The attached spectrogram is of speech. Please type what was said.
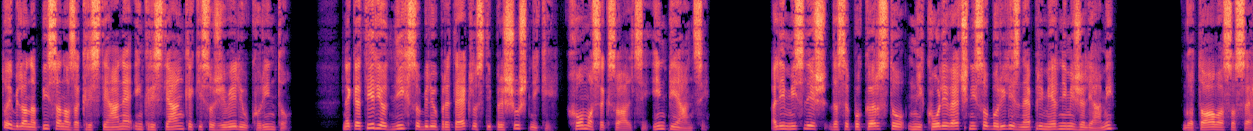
To je bilo napisano za kristjane in kristjanke, ki so živeli v Korintu. Nekateri od njih so bili v preteklosti prešuštniki, homoseksualci in pijanci. Ali misliš, da se po krstu nikoli več niso borili z neprimernimi željami? Gotovo so se.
